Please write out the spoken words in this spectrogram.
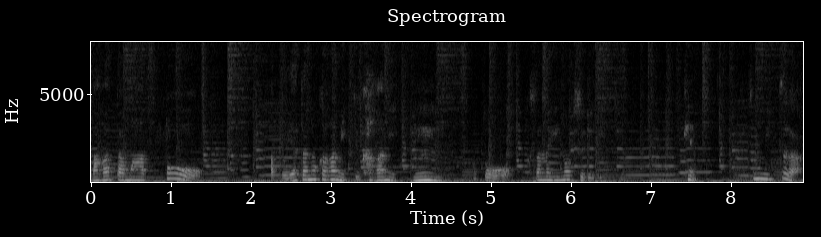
勾玉とあと八田の鏡っていう鏡。うん。あと草薙の剣。っていう剣その3つがは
